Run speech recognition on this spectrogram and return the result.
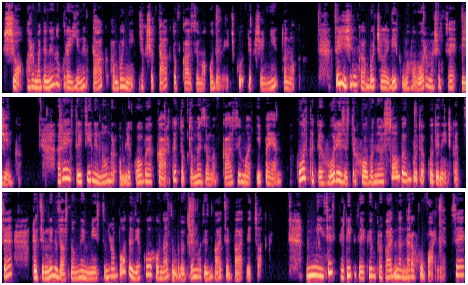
що громадянин України так або ні. Якщо так, то вказуємо одиничку, якщо ні, то нолик. Це жінка або чоловік, ми говоримо, що це жінка. Реєстраційний номер облікової карти, тобто ми з вами вказуємо ІПН. Код категорії застрахованої особи буде одиничка. Це працівник за основним місцем роботи, з якого у нас буде отримуватись 22%. Місяць та рік, за яким проведено нарахування. Це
